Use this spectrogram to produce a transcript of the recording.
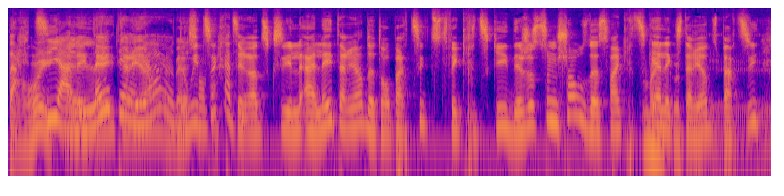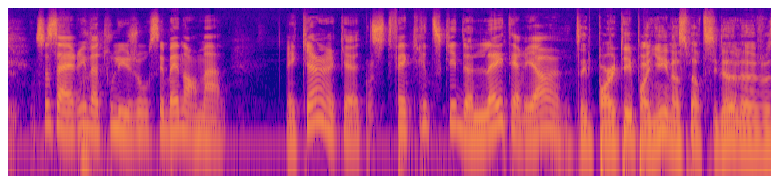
parti Ah oui. à l'intérieur Ben oui, tu sais, quand parti. t'es rendu que c'est à l'intérieur de ton parti que tu te fais critiquer, déjà, c'est une chose de se faire critiquer Ben, à l'extérieur du parti. Ça, ça arrive à tous les jours. C'est bien normal. Mais quand que tu te fais critiquer de l'intérieur, Tu sais, le party est pogné dans ce parti-là. là, je veux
